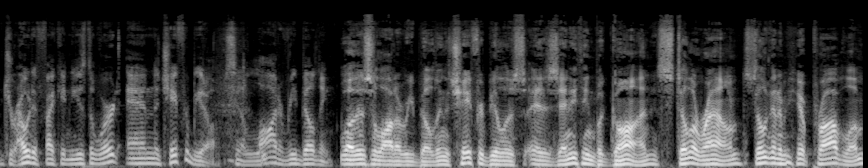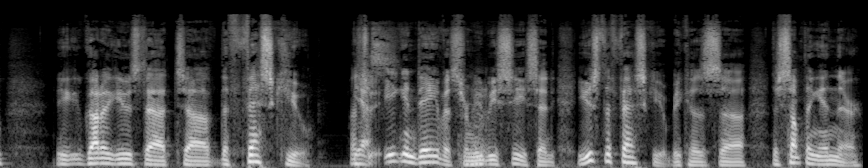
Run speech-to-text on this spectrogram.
drought, if I can use the word, and the chafer beetle. I've seen a lot of rebuilding. Well, there's a lot of rebuilding. The chafer beetle is, is anything but gone. It's still around. Still going to be a problem. You've got to use that uh, the fescue. That's Yes. Egan Davis from UBC said. Use the fescue because uh, there's something in there,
